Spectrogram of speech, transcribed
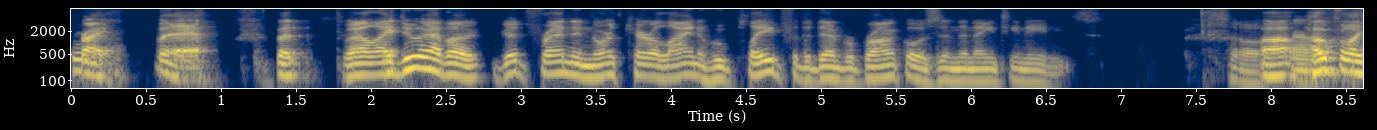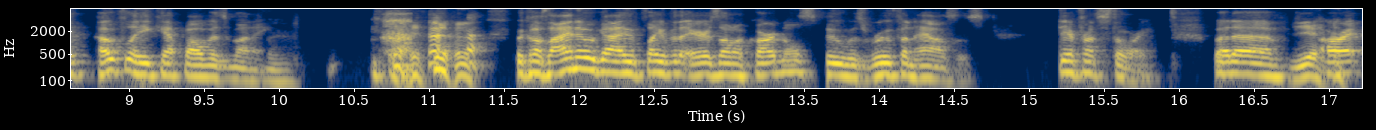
Right. But, but well, I do have a good friend in North Carolina who played for the Denver Broncos in the 1980s. So uh, hopefully, hopefully he kept all of his money. because I know a guy who played for the Arizona Cardinals who was roofing houses. Different story, but um, yeah. All right.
